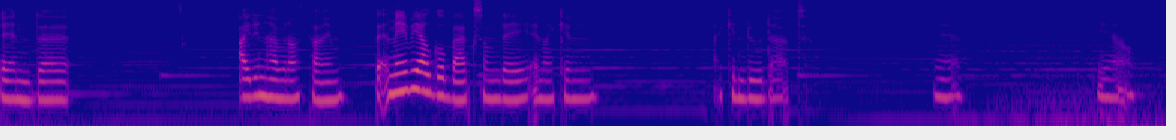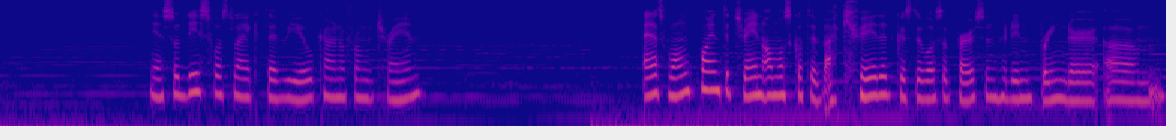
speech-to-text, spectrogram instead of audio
And uh, I didn't have enough time. But maybe I'll go back someday and I can I can do that. Yeah. Yeah. Yeah, so this was like the view kind of from the train. And at one point the train almost got evacuated because there was a person who didn't bring their um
